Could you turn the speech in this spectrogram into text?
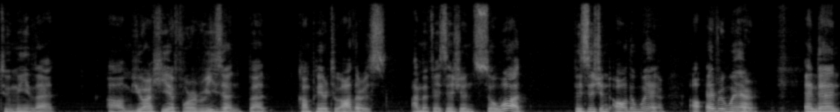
to me that um, you are here for a reason, but compared to others, I'm a physician, so what? Physician all the way, uh, everywhere. And then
